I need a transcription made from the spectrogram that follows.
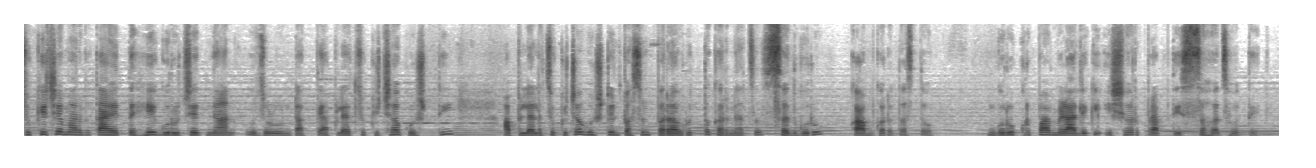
चुकीचे मार्ग काय आहेत? तर हे गुरुचे ज्ञान उजळून टाकते. आपल्या चुकीच्या गोष्टी आपल्याला चुकीच्या गोष्टींपासून परावृत्त करण्याचं सद्गुरू काम करत असतो. गुरुकृपा मिळाली की ईश्वर प्राप्ती सहज होते.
